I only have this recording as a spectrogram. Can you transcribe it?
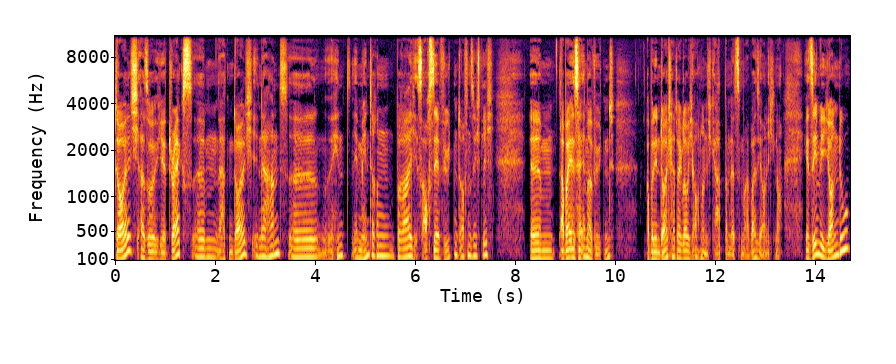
Dolch, also hier Drax, ähm, er hat einen Dolch in der Hand, äh, hint, im hinteren Bereich, ist auch sehr wütend offensichtlich. Ähm, aber er ist ja immer wütend. Aber den Dolch hat er, glaube ich, auch noch nicht gehabt beim letzten Mal, weiß ich auch nicht genau. Jetzt sehen wir Yondu.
